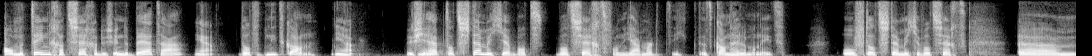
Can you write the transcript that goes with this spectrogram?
al meteen gaat zeggen, dus in de beta, Ja. dat het niet kan. Ja. Dus je Ja. hebt dat stemmetje wat, wat zegt van ja, maar dat, dat kan helemaal niet. Of dat stemmetje wat zegt, ehm,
